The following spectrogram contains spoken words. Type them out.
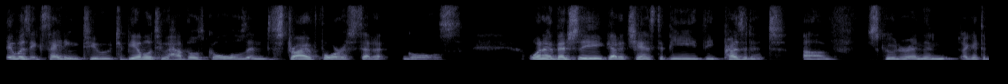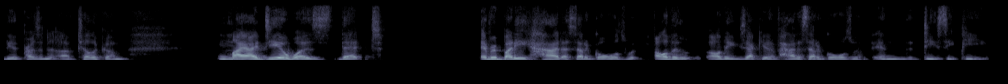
it was exciting to to be able to have those goals and strive for set goals. When I eventually got a chance to be the president of Schooner, and then I get to be the president of Tillicum, my idea was that everybody had a set of goals with all the all the executive had a set of goals within the DCP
